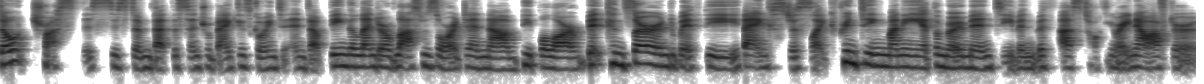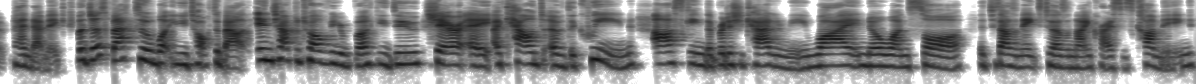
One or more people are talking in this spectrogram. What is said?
don't trust this system that the central bank is going to end up being the lender of last resort. And um, people are a bit concerned with the banks just like printing money at the moment, even with us talking right now after pandemic. But just back to what you talked about in chapter 12 of your book, you do share a account of the Queen asking the British Academy why no one saw the 2008 to 2009 crisis coming.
